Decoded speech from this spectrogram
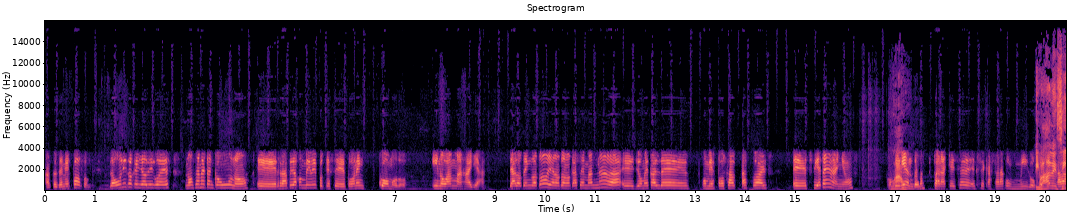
antes de mi esposo. Lo único que yo digo es, no se metan con uno eh, rápido a convivir porque se ponen cómodos y no van más allá. Ya lo tengo todo, ya no tengo que hacer más nada. Eh, yo me tardé con mi esposa actual eh, siete años conviviendo para que él se, se casara conmigo. Y vas a decir,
